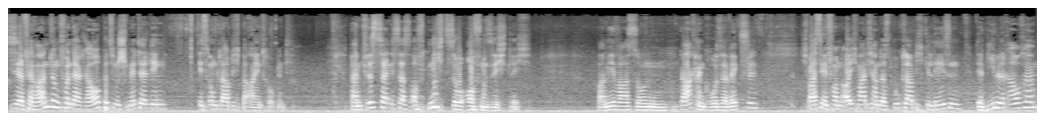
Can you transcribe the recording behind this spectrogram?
Diese Verwandlung von der Raupe zum Schmetterling ist unglaublich beeindruckend. Beim Christsein ist das oft nicht so offensichtlich. Bei mir war es so ein gar kein großer Wechsel. Ich weiß nicht von euch, manche haben das Buch, glaube ich, gelesen, Der Bibelraucher.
